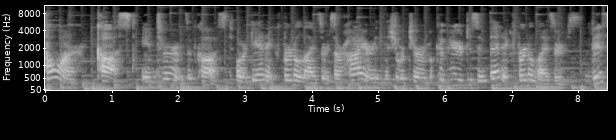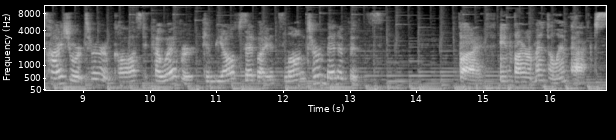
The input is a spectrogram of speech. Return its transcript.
4. Cost. In terms of cost, organic fertilizers are higher in the short term compared to synthetic fertilizers. This high short term cost, however, can be offset by its long term benefits. 5. Environmental impacts.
